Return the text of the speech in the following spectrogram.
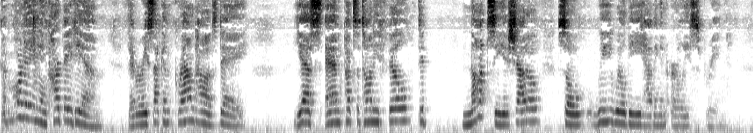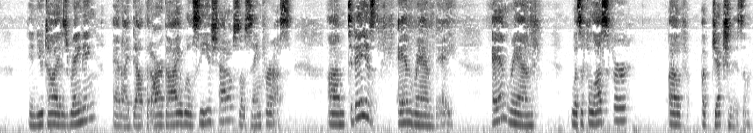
Good morning and Carpe Diem. February 2nd, Groundhog's Day. Yes, and Punxsutawney Phil did not see his shadow, so we will be having an early spring. In Utah, it is raining, and I doubt that our guy will see his shadow, so same for us. Um, today is Ayn Rand Day. Ayn Rand was a philosopher of Objectivism.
